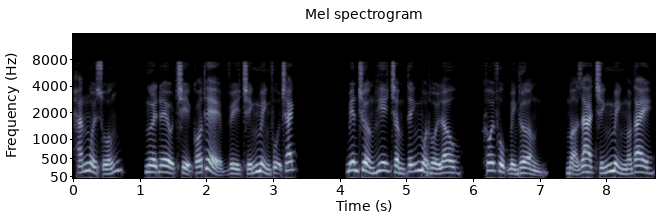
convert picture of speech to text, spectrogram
Hắn ngồi xuống, người đều chỉ có thể vì chính mình phụ trách. Biên trưởng Hy trầm tĩnh một hồi lâu, khôi phục bình thường, mở ra chính mình ngón tay,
